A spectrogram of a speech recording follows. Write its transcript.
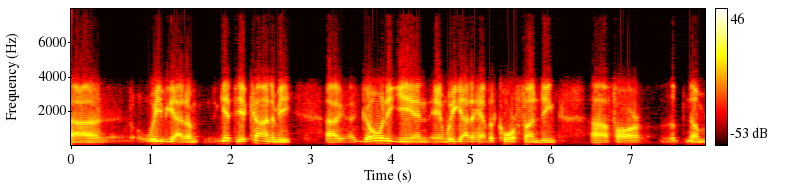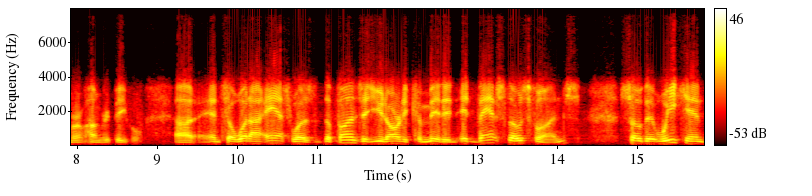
uh, we've got to get the economy uh, going again, and we got to have the core funding uh, for the number of hungry people. Uh, and so what I asked was the funds that you'd already committed, advance those funds so that we can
